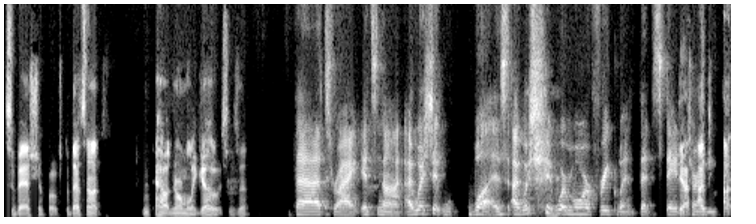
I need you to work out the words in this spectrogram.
Sebastian folks, but that's not how it normally goes, is it? That's right. It's not. I wish it was. I wish it mm-hmm. were more frequent that state yeah, attorney I,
